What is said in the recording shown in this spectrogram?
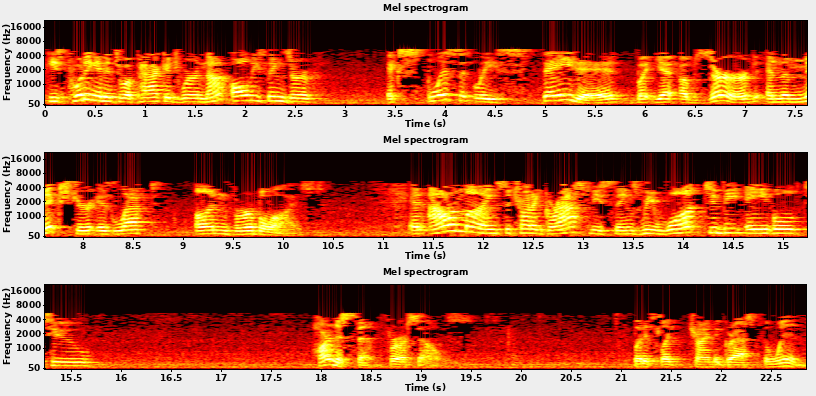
he's putting it into a package where not all these things are explicitly stated but yet observed, and the mixture is left unverbalized. And our minds, to try to grasp these things, we want to be able to harness them for ourselves. But it's like trying to grasp the wind.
